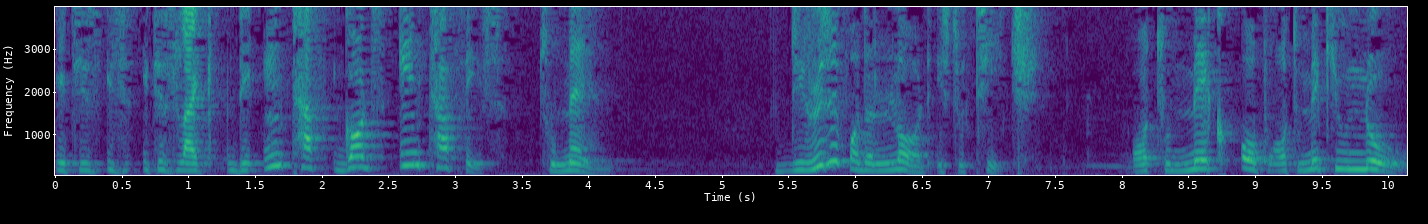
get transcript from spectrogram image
it is, it is like the inter God's interface to men. The reason for the Lord is to teach, or to make up, or to make you know.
